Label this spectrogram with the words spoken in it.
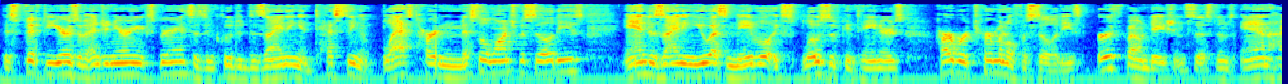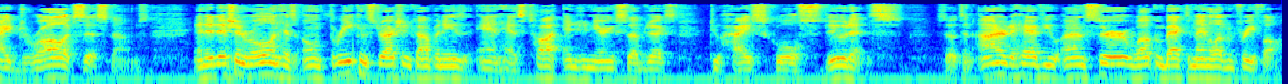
His 50 years of engineering experience has included designing and testing of blast hardened missile launch facilities and designing U.S. naval explosive containers, harbor terminal facilities, earth foundation systems, and hydraulic systems. In addition, Roland has owned three construction companies and has taught engineering subjects to high school students. So it's an honor to have you on, sir. Welcome back to 9/11 Freefall.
